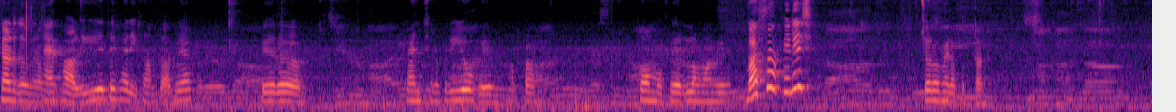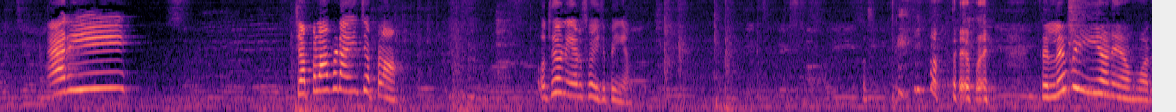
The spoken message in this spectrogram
ਛੱਡ ਦੋ ਮੇਰਾ ਮੈਂ ਖਾ ਲਈਏ ਤੇ ਹੈਰੀ ਖਾਂਦਾ ਪਿਆ। ਫਿਰ ਟੈਨਸ਼ਨ ਫਰੀ ਹੋ ਕੇ ਆਪਾਂ। ਘੁੰਮ ਫਿਰ ਲਵਾਂਗੇ। ਬਸ ਫਿਨਿਸ਼ ਚਲੋ ਮੇਰਾ ਪੁੱਤਰ। ਹੈਰੀ। ਚੱਪਲਾਂ ਫੜਾਈ, ਚੱਪਲਾਂ। ਉੱਥੇ ਹੋਣੀ ਰਸੋਈ ਚ ਪਈਆਂ। ਉੱਥੇ ਪਈ- ਥੱਲੇ ਪਈਆਂ ਨੇ ਆ ਮਰ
